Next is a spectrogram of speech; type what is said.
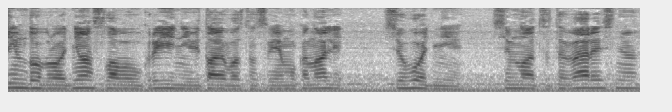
Всім доброго дня, слава Україні! Вітаю вас на своєму каналі. Сьогодні 17 вересня.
